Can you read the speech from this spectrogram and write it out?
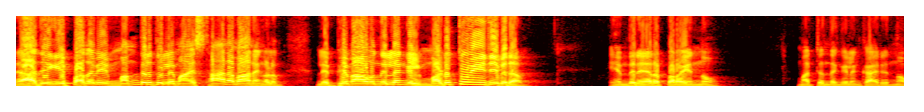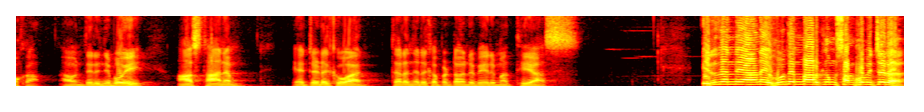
രാജകീയ പദവിയും മന്ത്രിതുല്യമായ സ്ഥാനമാനങ്ങളും ലഭ്യമാവുന്നില്ലെങ്കിൽ മടുത്തു ഈ ജീവിതം. എന്തിനേറെ പറയുന്നു? മറ്റെന്തെങ്കിലും കാര്യം നോക്കാം. അവൻ തിരിഞ്ഞുപോയി ആ സ്ഥാനം ഏറ്റെടുക്കുവാൻ തിരഞ്ഞെടുക്കപ്പെട്ടവന്റെ പേര് മധ്യാസ് ഇത് തന്നെയാണ് യഹൂദന്മാർക്കും സംഭവിച്ചത്.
